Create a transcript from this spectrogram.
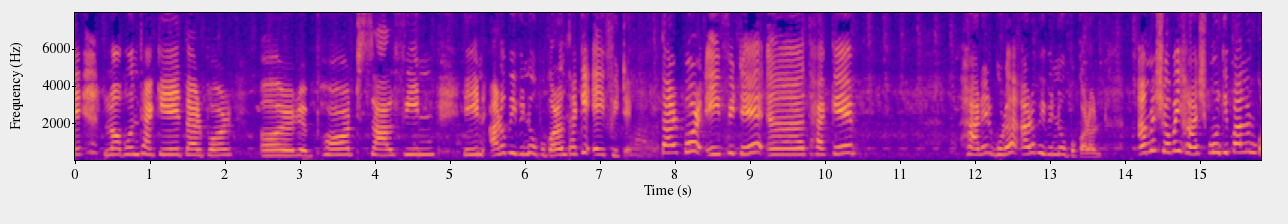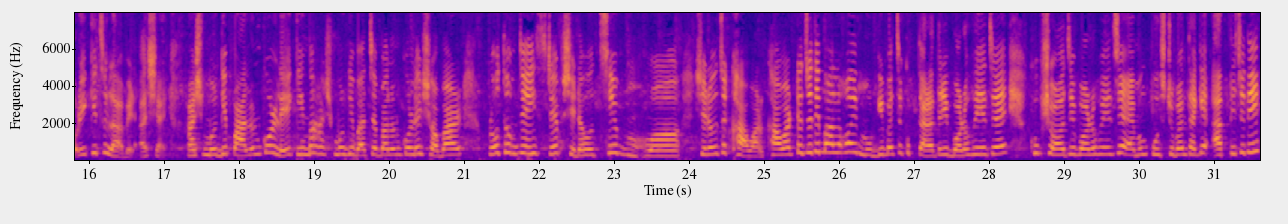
লবণ থাকে, তারপর ভট, সালফিন ইন আরও বিভিন্ন উপকরণ থাকে এই ফিটে। তারপর এই ফিটে থাকে হাড়ের গুঁড়া আরও বিভিন্ন উপকরণ। আমরা সবাই হাঁস মুরগি পালন করি কিছু লাভের আশায়। হাঁস মুরগি পালন করলে কিংবা হাঁস মুরগি বাচ্চা পালন করলে সবার প্রথম যে স্টেপ সেটা হচ্ছে সেটা হচ্ছে খাওয়ার। খাবারটা যদি ভালো হয় মুরগি বাচ্চা খুব তাড়াতাড়ি বড় হয়ে যায়, খুব সহজে বড় হয়ে যায় এবং পুষ্টবান থাকে। আপনি যদি,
